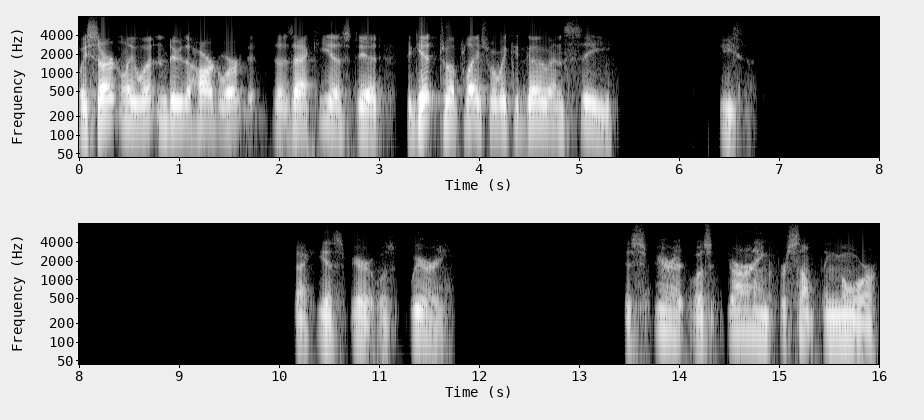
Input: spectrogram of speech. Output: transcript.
We certainly wouldn't do the hard work that Zacchaeus did to get to a place where we could go and see Jesus. Zacchaeus' spirit was weary. His spirit was yearning for something more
